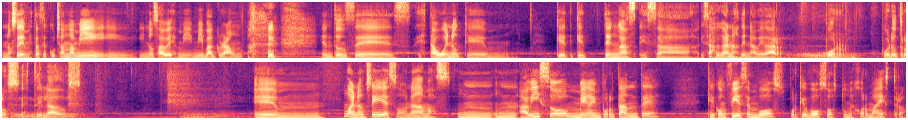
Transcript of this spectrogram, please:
no sé, me estás escuchando a mí y, no sabes mi, background. Entonces está bueno que, que, tengas esas ganas de navegar por, por otros este, lados. Em, bueno, sí, eso, nada más. Un aviso mega importante que confíes en vos porque vos sos tu mejor maestro.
